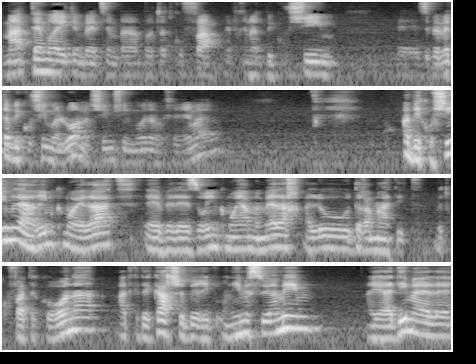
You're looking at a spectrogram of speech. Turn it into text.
מה אתם ראיתם בעצם באותה תקופה מבחינת ביקושים? זה באמת הביקושים עלו? אנשים שילמו את המחירים האלה? הביקושים לערים כמו אילת ולאזורים כמו ים המלח עלו דרמטית בתקופת הקורונה, עד כדי כך שברבעונים מסוימים היעדים האלה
